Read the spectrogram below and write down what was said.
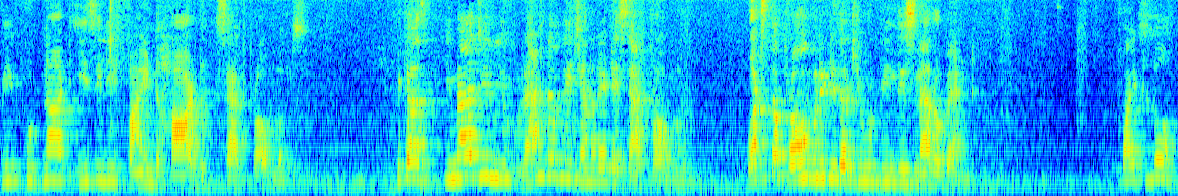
we could not easily find hard SAT problems. Because imagine you randomly generate a SAT problem. What's the probability that you would be in this narrow band? Quite low.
